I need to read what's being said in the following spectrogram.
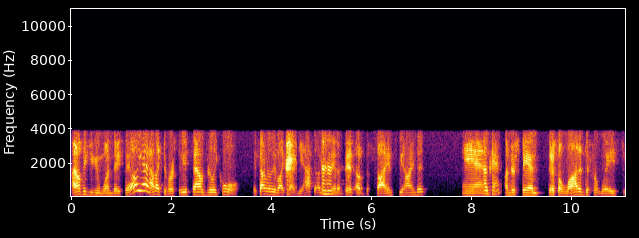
I don't think you can one day say, "Oh yeah, I like diversity. It sounds really cool." It's not really like that. You have to understand a bit of the science behind it, and Okay. understand there's a lot of different ways to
